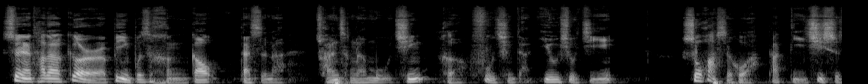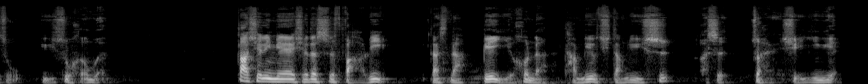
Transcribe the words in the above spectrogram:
虽然他的个儿并不是很高，但是呢，传承了母亲和父亲的优秀基因。说话时候啊，他底气十足，语速很稳。大学里面学的是法律，但是呢，毕业以后呢，他没有去当律师，而是转学音乐。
